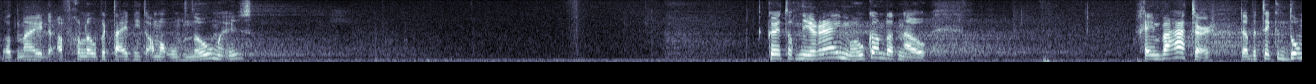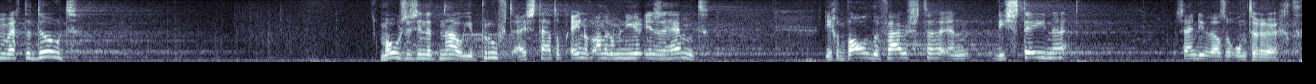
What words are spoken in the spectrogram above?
Wat mij de afgelopen tijd niet allemaal ontnomen is, Kun je toch niet rijmen? Hoe kan dat nou? Geen water, dat betekent domweg de dood. Mozes in het nauw, je proeft, hij staat op een of andere manier in zijn hemd. Die gebalde vuisten en die stenen, zijn die wel zo onterecht?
